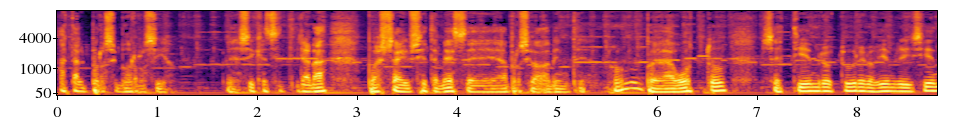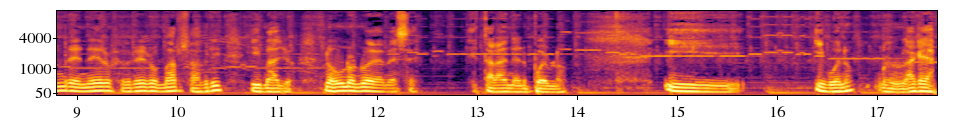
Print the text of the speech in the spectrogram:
hasta el próximo Rocío. Así que se tirará pues seis siete meses aproximadamente. Pues agosto, septiembre, octubre, noviembre, diciembre, enero, febrero, marzo, abril y mayo. No, unos nueve meses estará en el pueblo. Y, y bueno, bueno, aquellas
